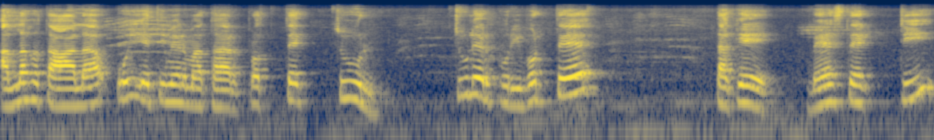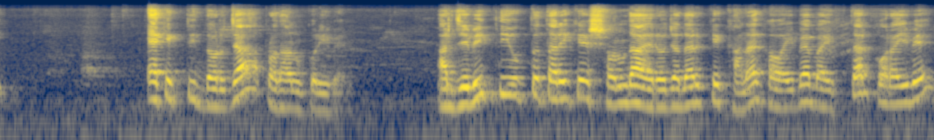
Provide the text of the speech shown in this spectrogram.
আল্লাহ তাআলা ওই এতিমের মাথার প্রত্যেক চুল, চুলের পরিবর্তে তাকে বেহেস্তে একটি এক একটি দরজা প্রদান করিবেন। আর যে ব্যক্তি উক্ত তারিখে সন্ধ্যায় রোজাদারকে খানা খাওয়াইবে বা ইফতার করাইবে,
